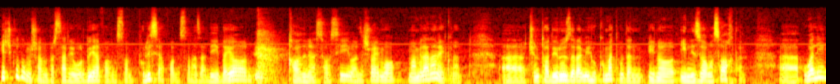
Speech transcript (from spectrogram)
هیچ کدومشان بر سر اردوی افغانستان پلیس افغانستان آزادی بیان قانون اساسی ورزش های ما معامله نمی‌کنن. چون تا دیروز در امی حکومت بودن اینا این نظام ساختن. ولی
